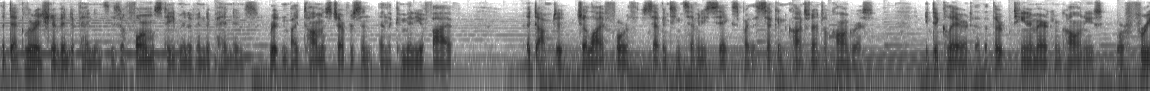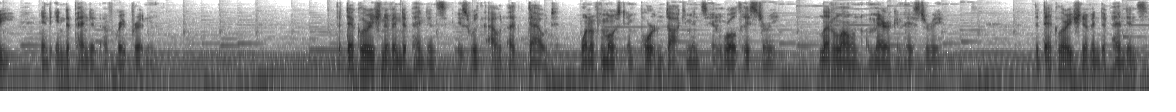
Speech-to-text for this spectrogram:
The Declaration of Independence is a formal statement of independence written by Thomas Jefferson and the Committee of Five, adopted July 4, 1776 by the Second Continental Congress. It declared that the 13 American colonies were free and independent of Great Britain. The Declaration of Independence is without a doubt one of the most important documents in world history, let alone American history. The Declaration of Independence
